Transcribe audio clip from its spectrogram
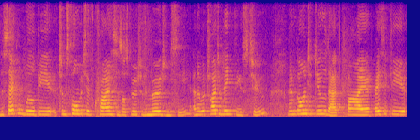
The second will be transformative crisis or spiritual emergency, and I will try to link these two. And I'm going to do that by basically,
